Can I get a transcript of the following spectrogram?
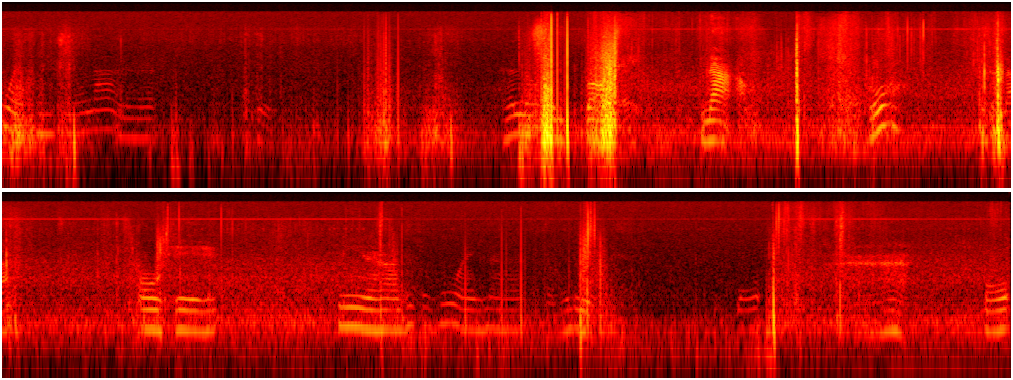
ควรคนข้างล่างนะฮะ Hello everybody now โอ้เสร็จละโอเคนี่นะฮะที่จะห้วยนะฮะเดี๋ยวให้ดูโป๊ะอ่าโป๊ะ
